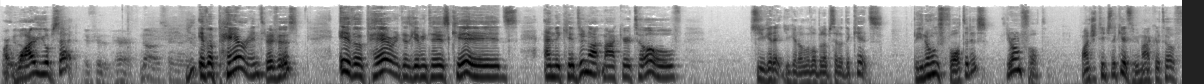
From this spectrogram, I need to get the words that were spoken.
Or, why are you upset? If you're the parent. No, I'm saying that. If a parent, ready for this? If a parent is giving to his kids and the kids are not makir tov, so you get it, you get a little bit upset at the kids. But you know whose fault it is? Your own fault. Why don't you teach the kids to be makir tov?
